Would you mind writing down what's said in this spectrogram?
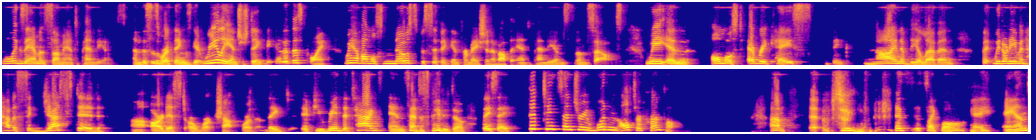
we'll examine some antependiums. And this is where things get really interesting because at this point, we have almost no specific information about the antependiums themselves. We, in almost every case, I think nine of the 11, that we don't even have a suggested uh, artist or workshop for them. They, if you read the tags in Santo Spirito, they say 15th century wooden altar frontal. Um, uh, so it's, it's like, well, okay. And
